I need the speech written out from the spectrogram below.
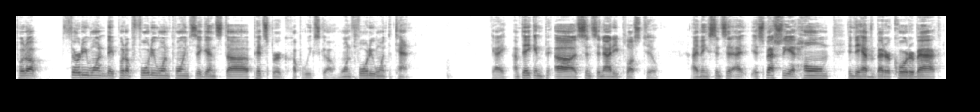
put up 31 they put up 41 points against uh, Pittsburgh a couple weeks ago. Won 41 to 10. Okay? I'm taking uh, Cincinnati plus 2. I think Cincinnati especially at home, I think they have a better quarterback.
